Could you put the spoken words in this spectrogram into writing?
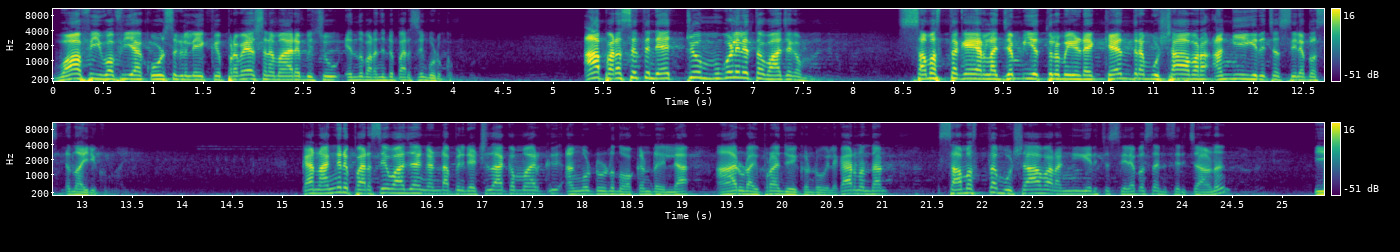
വാഫി വഫിയ കോഴ്സുകളിലേക്ക് പ്രവേശനം ആരംഭിച്ചു എന്ന് പറഞ്ഞിട്ട് പരസ്യം കൊടുക്കും. ആ പരസ്യത്തിന്റെ ഏറ്റവും മുകളിലത്തെ വാചകം സമസ്ത കേരള ജംഇയത്തുലമയുടെ കേന്ദ്ര മുഷാവർ അംഗീകരിച്ച സിലബസ് എന്നായിരിക്കും. കാരണം അങ്ങനെ പരസ്യവാചകം കണ്ട പിന്നെ രക്ഷിതാക്കന്മാർക്ക് അങ്ങോട്ടും ഇങ്ങോട്ട് നോക്കേണ്ടതില്ല. ആരോട് അഭിപ്രായം ചോദിക്കേണ്ടതില്ല കാരണം എന്താണ്? സമസ്ത മുഷാവർ അംഗീകരിച്ച സിലബസ് അനുസരിച്ചാണ് ഈ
